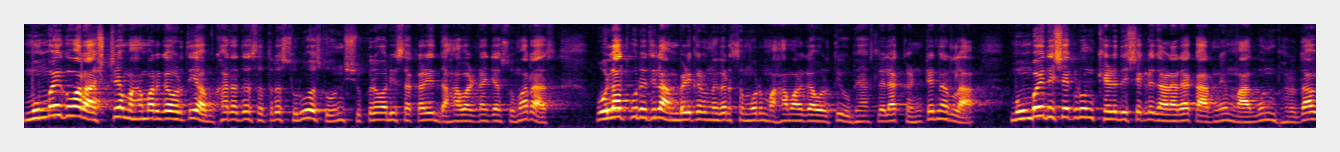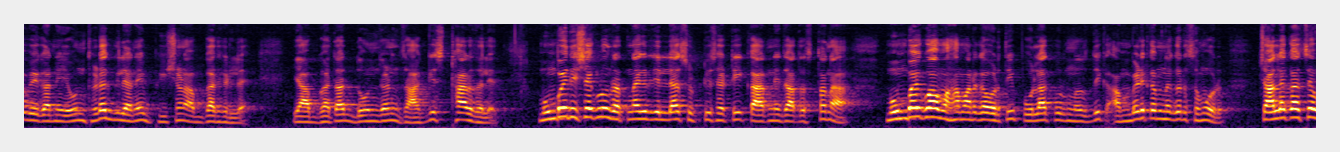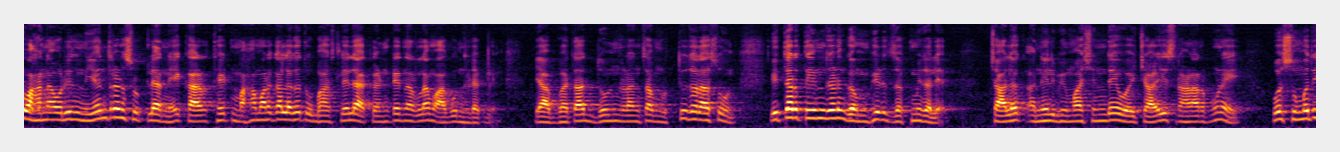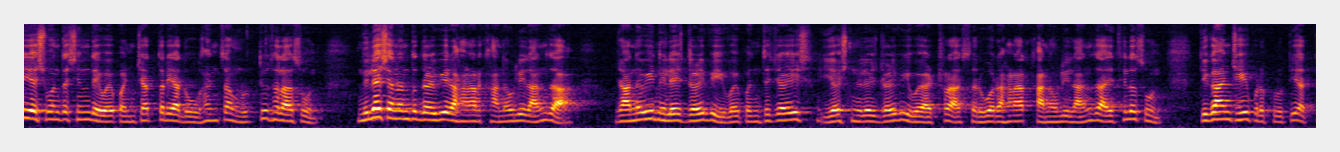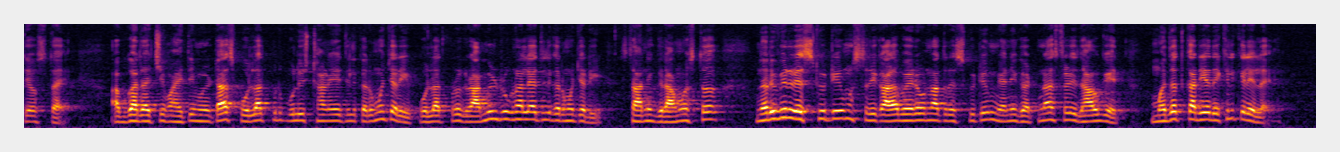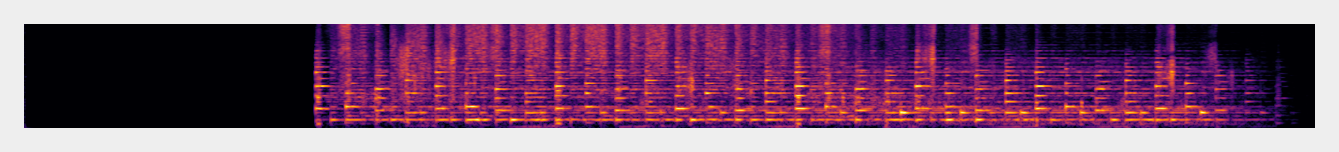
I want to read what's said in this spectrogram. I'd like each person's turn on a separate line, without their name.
मुंबई गोवा राष्ट्रीय महामार्गावरती अपघाताचं सत्र सुरू असून शुक्रवारी सकाळी दहा वाजण्याच्या सुमारास पोलादपूर येथील आंबेडकर नगरसमोर महामार्गावरती उभ्या असलेल्या कंटेनरला मुंबई दिशेकडून खेड दिशेकडे जाणाऱ्या कारने मागून भरधाव वेगाने येऊन धडक दिल्याने भीषण अपघात घडलाय या अपघातात दोन जण जागीच ठार झालेत. मुंबई दिशेकडून रत्नागिरी जिल्ह्यात सुट्टीसाठी कारने जात असताना मुंबई गोवा महामार्गावरती पोलादपूर नजदीक आंबेडकर नगर समोर चालकाचे वाहनावरील नियंत्रण सुटल्याने कार थेट महामार्गालगत उभा असलेल्या कंटेनरला मागून धडकले. या अपघातात दोन जणांचा मृत्यू झाला असून इतर तीन जण गंभीर जखमी झाले चालक अनिल भीमा शिंदे वय चाळीस राहणार पुणे व सुमती यशवंत शिंदे वय पंच्याहत्तर या दोघांचा मृत्यू झाला असून निलेश अनंत दळवी राहणार खानवली लांजा जानवी निलेश दळवी वय पंचेचाळीस यश निलेश दळवी वय अठरा सर्व राहणार खानवली लांजा येथील असून तिघांचीही प्रकृती अत्यवस्थ आहे अपघाताची माहिती मिळताच पोलादपूर पोलीस ठाणे येथील कर्मचारी पोलादपूर ग्रामीण रुग्णालयातील कर्मचारी स्थानिक ग्रामस्थ Narveer rescue team Shri Kalbhairavnath rescue team यांनी घटनास्थळी धाव घेत मदत कार्य देखील केलेलं आहे
Thank you.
